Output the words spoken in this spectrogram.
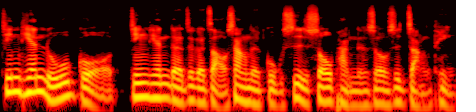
今天如果今天的这个早上的股市收盘的时候是涨停，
